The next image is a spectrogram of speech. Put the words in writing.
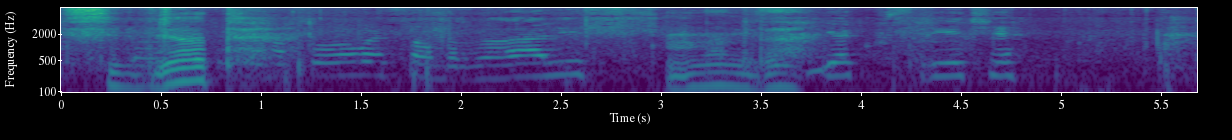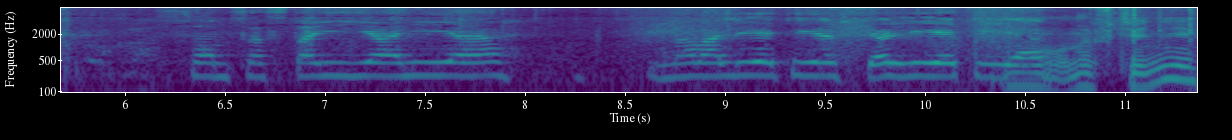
сидят. Готовы, собрались. Ну да. Всех к встрече. Солнцестояние, новолетие, все Ну, и в тени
